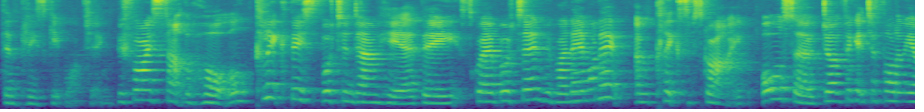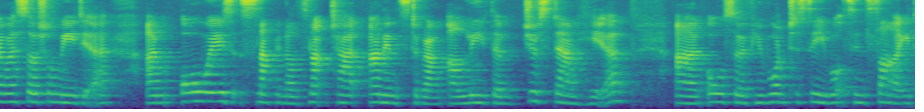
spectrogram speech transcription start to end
then please keep watching. Before I start the haul, click this button down here, the square button with my name on it, and click subscribe. Also, don't forget to follow me on my social media. I'm always snapping on Snapchat and Instagram. I'll leave them just down here. And also, if you want to see what's inside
